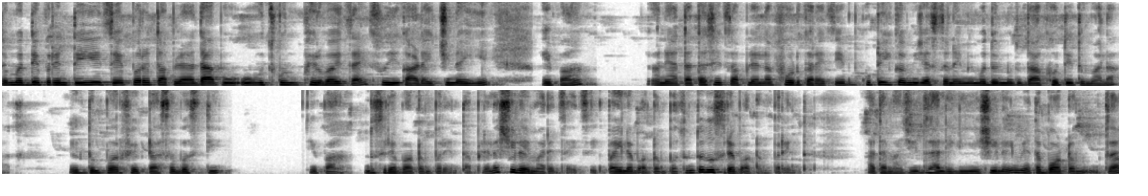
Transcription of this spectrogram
तर मध्येपर्यंत यायचं आहे परत आपल्याला दाब उ- उचकून फिरवायचा आहे सुई काढायची नाही आहे हे पहा. आणि आता तसेच आपल्याला फोड करायचे कुठेही कमी जास्त नाही. मी मधून मधून दाखवते तुम्हाला. एकदम परफेक्ट असं बसती. हे पहा दुसऱ्या बॉटमपर्यंत आपल्याला शिलाई मारत जायचं आहे पहिल्या बॉटमपासून तर दुसऱ्या बॉटमपर्यंत आता माझी झालेली आहे शिलाई मी आता बॉटमचा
